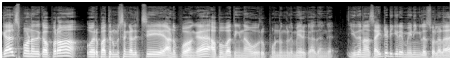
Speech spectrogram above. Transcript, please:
கேர்ள்ஸ் போனதுக்கப்புறம் ஒரு 10 நிமிஷம் கழிச்சு அனுப்புவாங்க. அப்போ பார்த்தீங்கன்னா, ஒரு பொண்ணுங்களுமே இருக்காதாங்க. இதை நான் சைட் அடிக்கிற மீனிங்கில் சொல்லலை.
